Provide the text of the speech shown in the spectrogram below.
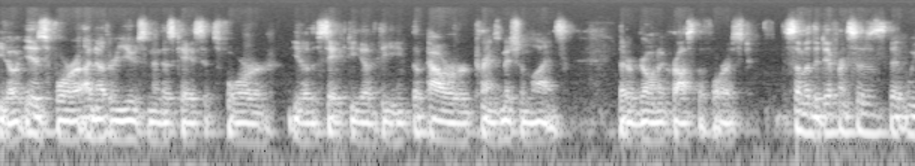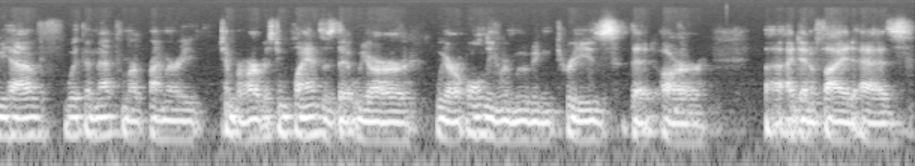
you know is for another use, and in this case, it's for you know the safety of the the power transmission lines that are going across the forest. Some of the differences that we have within that from our primary timber harvesting plans is that we are we are only removing trees that are uh, identified as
